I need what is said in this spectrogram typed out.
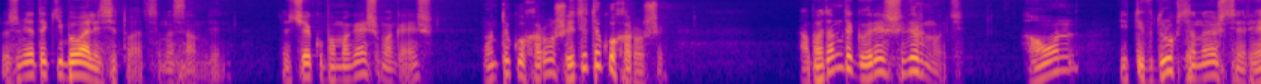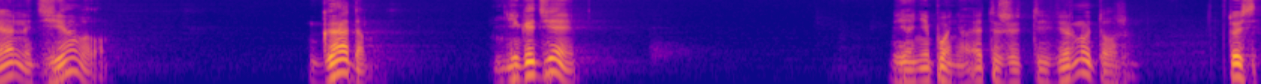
То есть у меня такие бывали ситуации на самом деле. То есть человеку помогаешь, помогаешь, он такой хороший, и ты такой хороший. А потом ты говоришь вернуть. А он, и ты вдруг становишься реально дьяволом. гадом, негодяем. Я не понял, это же ты вернуть должен. То есть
